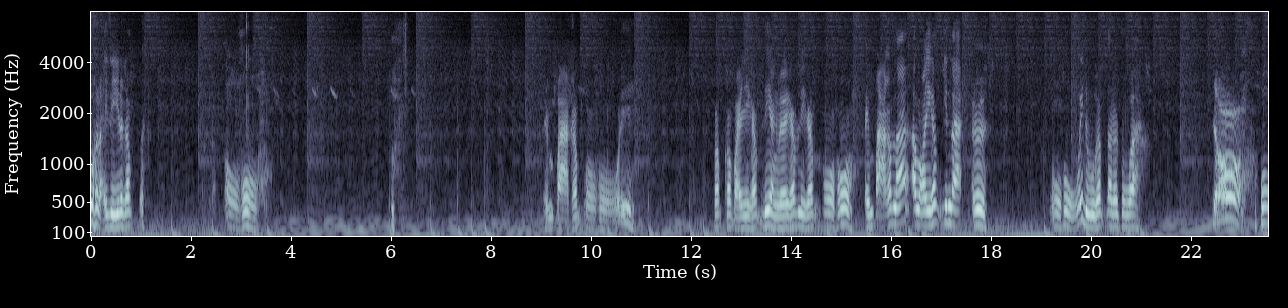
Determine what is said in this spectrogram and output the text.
ว่าไหลดีแล้วครับ โอ้โหเต็มปากครับ โอ้โหปั๊บเข้าไปนี่ครับเลี่ยงเลยครับนี่ครับ โอ้โหเต็มปากครับนะ อร่อยครับกินดะเออ โอ้โหดูครับแต่ละตัวโดโอ้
